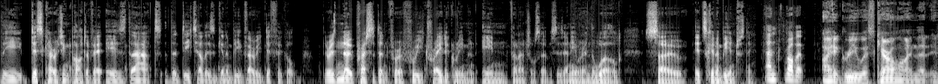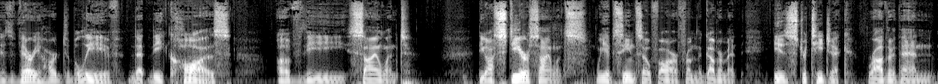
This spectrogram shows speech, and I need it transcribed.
The discouraging part of it is that the detail is going to be very difficult. There is no precedent for a free trade agreement in financial services anywhere in the world. So it's going to be interesting. And Robert? I agree with Caroline that it is very hard to believe that the cause of the silent, the austere silence we have seen so far from the government is strategic rather than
